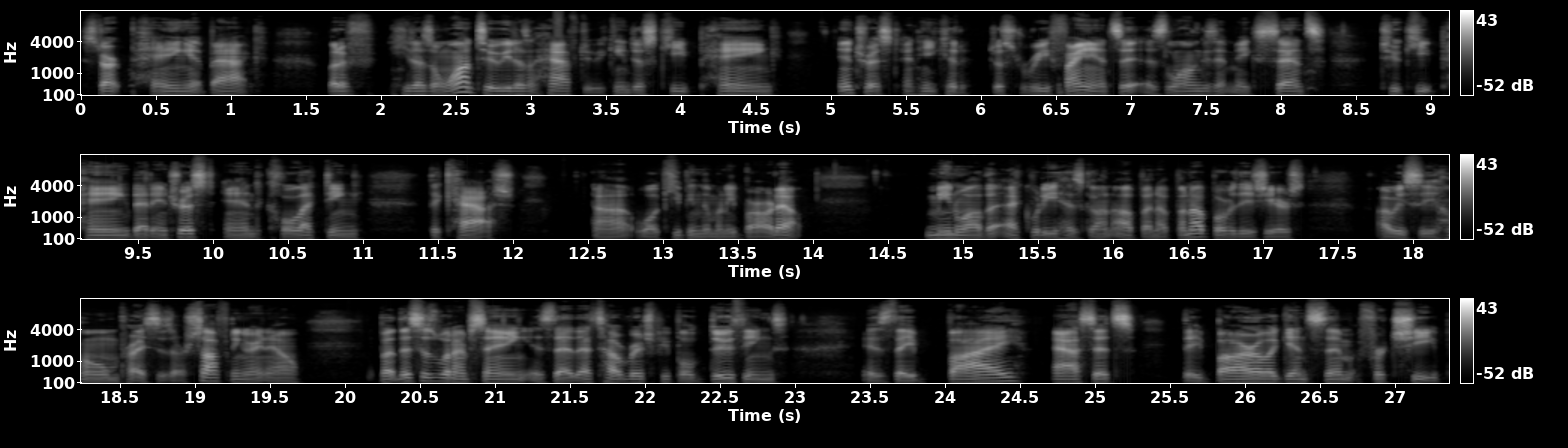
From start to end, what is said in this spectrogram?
start paying it back. But if he doesn't want to, he doesn't have to. He can just keep paying interest and he could just refinance it as long as it makes sense to keep paying that interest and collecting the cash uh, while keeping the money borrowed out. Meanwhile, the equity has gone up and up and up over these years. Obviously, home prices are softening right now, but this is what I'm saying is that that's how rich people do things is they buy assets, they borrow against them for cheap.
